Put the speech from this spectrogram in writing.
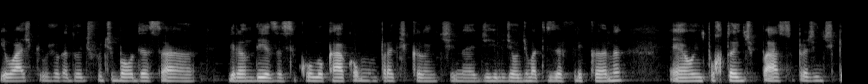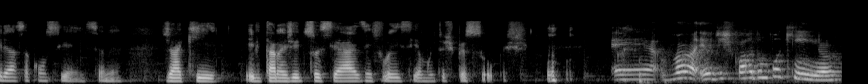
Eu acho que o jogador de futebol dessa grandeza, se colocar como um praticante né, de religião de matriz africana, é um importante passo para a gente criar essa consciência, né? Já que ele está nas redes sociais e influencia muitas pessoas. É, Van, eu discordo um pouquinho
